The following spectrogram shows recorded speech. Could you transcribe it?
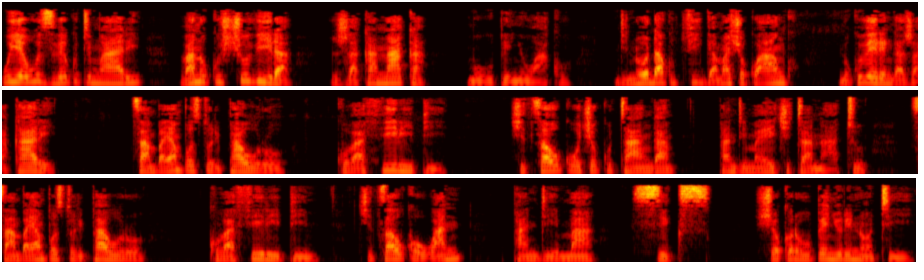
uye uzive kuti mwari vanokushuvira zvakanaka muupenyu hwako. Ndinoda kupfiga mashoko angu nokuverenga zvakare. Tsamba yamupostori pauro kuvafiripi chitsauko chokutanga pandima yechitanhatu. Tsamba yamupostori pauro kuvafiripi chitsauko 1 pandima 6 shoko roupenyu rinoti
